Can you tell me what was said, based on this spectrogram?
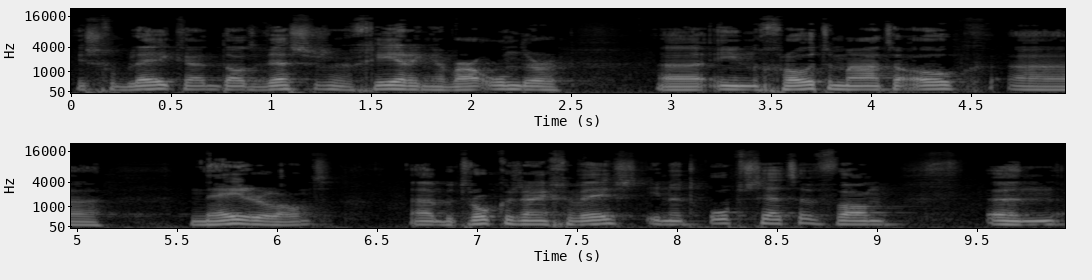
is gebleken dat westerse regeringen, waaronder eh, in grote mate ook eh, Nederland, eh, betrokken zijn geweest in het opzetten van een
